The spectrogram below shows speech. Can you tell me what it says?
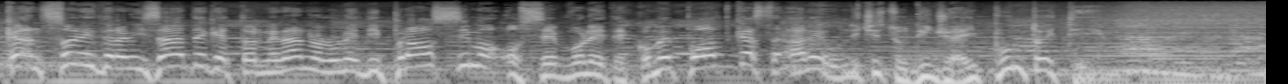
Canzoni travisate che torneranno lunedì prossimo o se volete come podcast alle 11 su dj.it.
